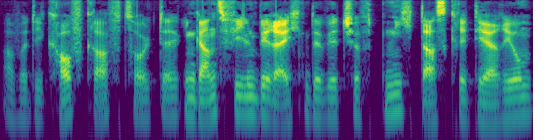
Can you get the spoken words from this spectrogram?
Aber die Kaufkraft sollte in ganz vielen Bereichen der Wirtschaft nicht das Kriterium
